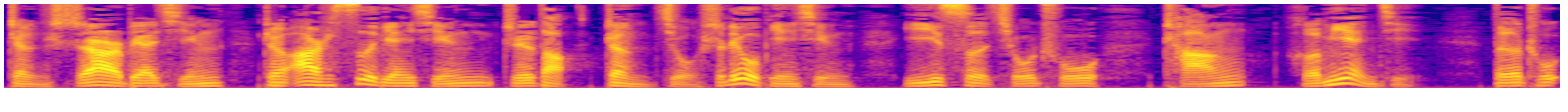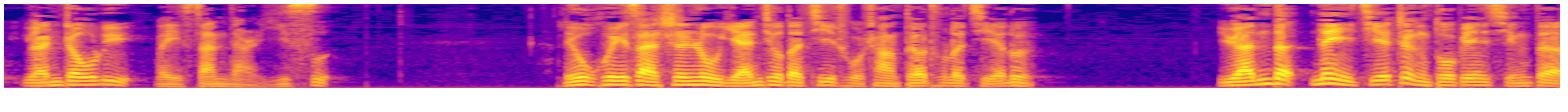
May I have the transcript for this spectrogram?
正十二边形、正二十四边形，直到正九十六边形，依次求出长和面积，得出圆周率为三点一四。刘辉在深入研究的基础上得出了结论：圆的内接正多边形的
